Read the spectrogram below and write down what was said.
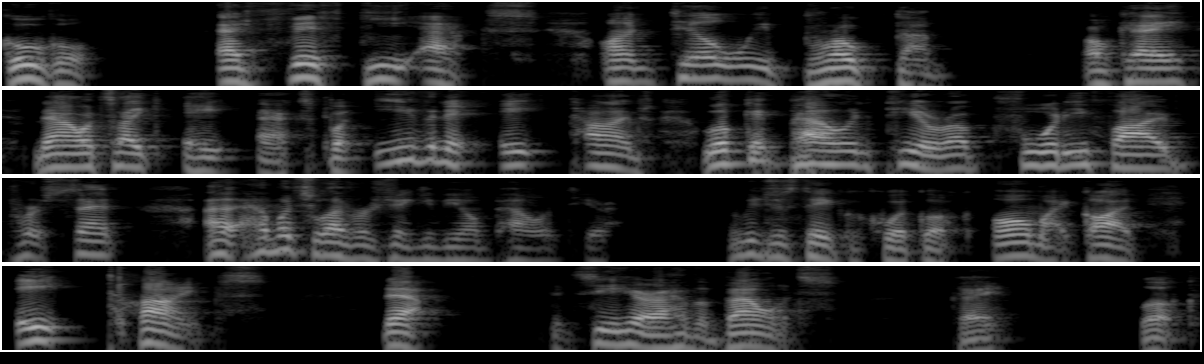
Google at 50x until we broke them. Okay? Now it's like 8x. But even at eight times, look at Palantir up 45%. Uh, how much leverage they give you on Palantir? Let me just take a quick look. Oh my God, eight times. Now, you can see here I have a balance. Okay, look,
